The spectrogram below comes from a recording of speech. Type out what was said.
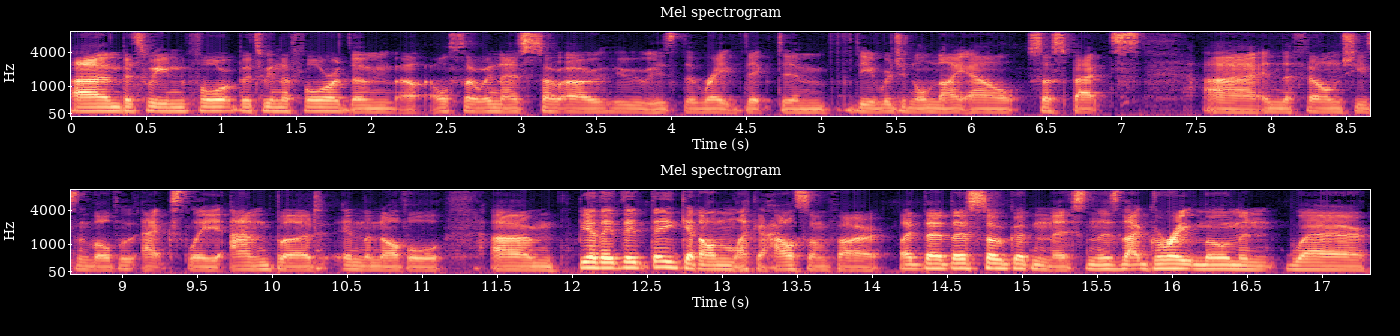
um, between four between the four of them. Uh, also, Inez Soto, who is the rape victim, the original Night Owl suspects. Uh, in the film, she's involved with Exley and Bud in the novel. Um, but yeah, they, they they get on like a house on fire. Like they're they're so good in this, and there's that great moment where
